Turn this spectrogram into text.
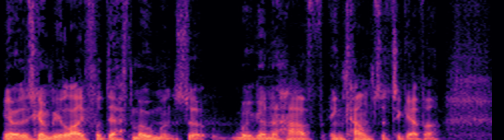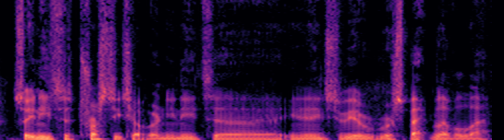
You know, there's going to be life or death moments that we're going to have encountered together. So you need to trust each other and you need to, you need to be a respect level there.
